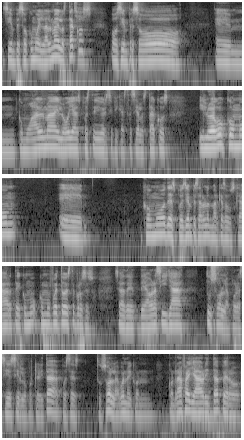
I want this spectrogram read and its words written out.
si empezó como el alma de los tacos o si empezó em, como alma y luego ya después te diversificaste hacia los tacos. Y luego cómo, eh, cómo después ya empezaron las marcas a buscarte, cómo, cómo fue todo este proceso. O sea, de, de ahora sí ya tú sola, por así decirlo, porque ahorita pues es tú sola. Bueno, y con, con Rafa ya ahorita, pero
